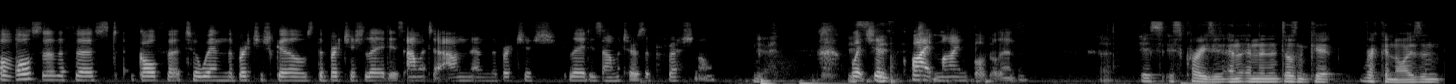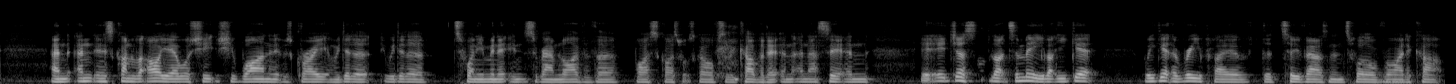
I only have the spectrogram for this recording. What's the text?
Also, the first golfer to win the British girls, the British ladies amateur, and then the British ladies amateur as a professional, Yeah, which is quite mind-boggling. it's it's crazy, and and then it doesn't get recognised, and and and it's kind of like, oh yeah, well she she won and it was great, and we did a we did a 20 minute Instagram live of the by Sky Sports Golf, so we covered it, and and that's it, and it, it just like to me like you get we get a replay of the 2012 Ryder Cup.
